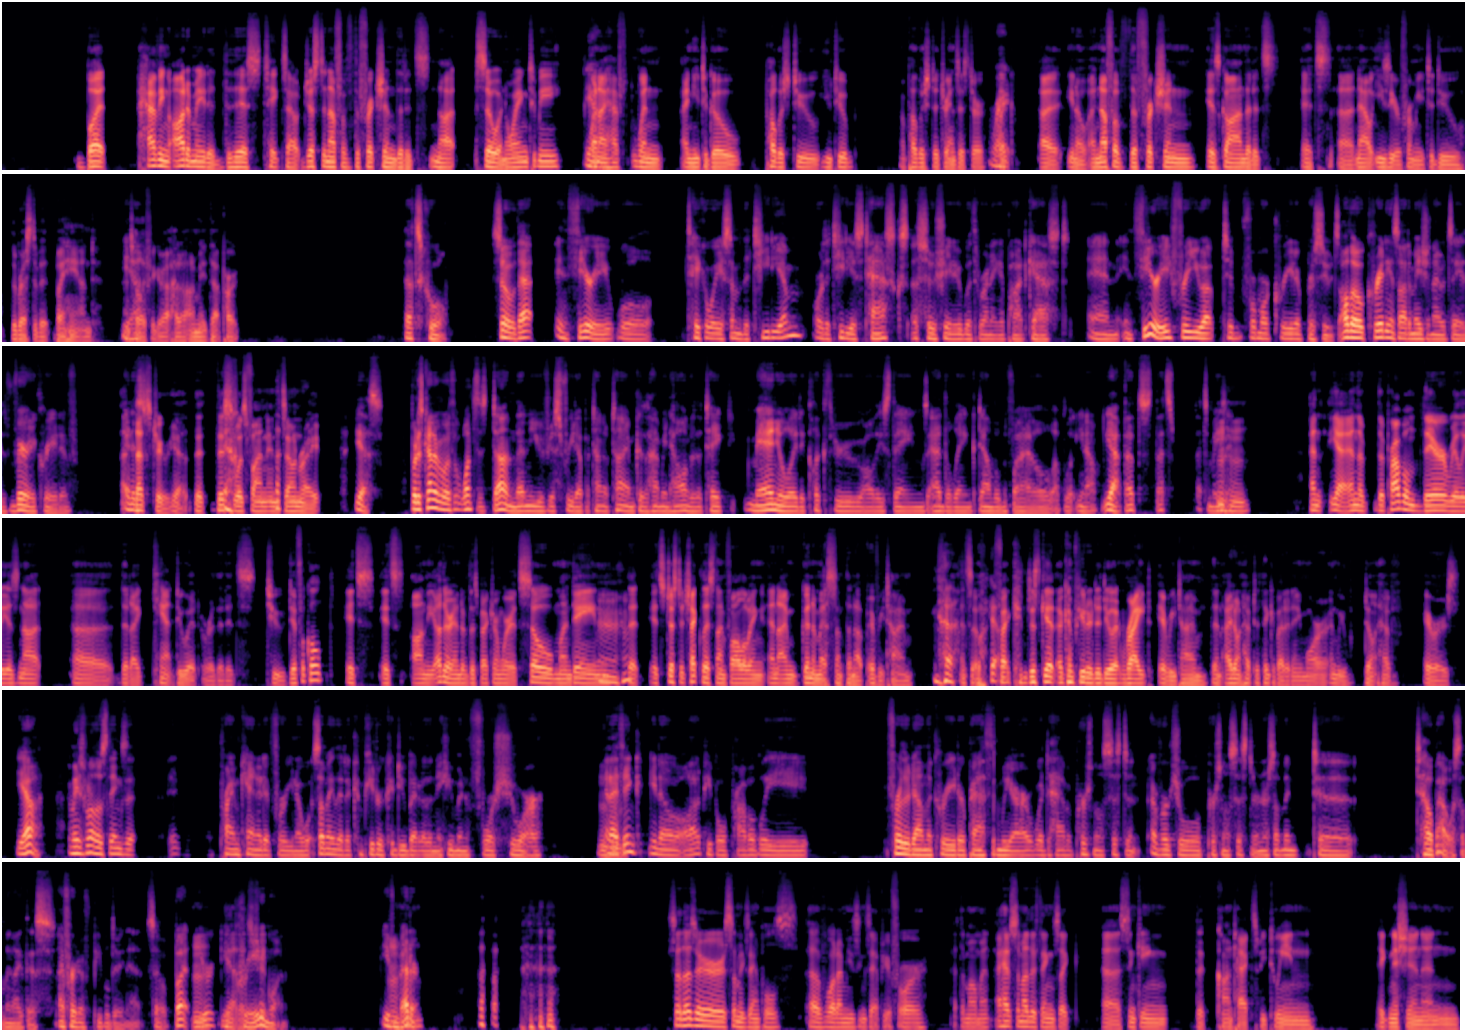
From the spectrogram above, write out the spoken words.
but having automated this takes out just enough of the friction that it's not so annoying to me when I have when I need to go publish to YouTube or publish to Transistor. Right. Like, uh, you know, enough of the friction is gone that it's it's uh, now easier for me to do the rest of it by hand until Yeah. I figure out how to automate that part. That's cool. So that, in theory, will take away some of the tedium or the tedious tasks associated with running a podcast, and in theory, free you up to for more creative pursuits. Although creating this automation, I would say, is very creative. And it's- That's true. Yeah, that this was fun in its own right. Yes, but it's kind of with once it's done, then you've just freed up a ton of time. Because I mean, how long does it take manually to click through all these things, add the link, download the file, upload? You know, yeah, that's that's that's amazing. Mhm. And yeah, and the the problem there really is not uh, that I can't do it or that it's too difficult. It's it's on the other end of the spectrum where it's so mundane Mhm. that it's just a checklist I'm following, and I'm gonna mess something up every time. And so Yeah. if I can just get a computer to do it right every time, then I don't have to think about it anymore, and we don't have errors. Yeah. I mean, it's one of those things that prime candidate for, you know, something that a computer could do better than a human for sure. And I Mhm. think, you know, a lot of people probably further down the creator path than we are would have a personal assistant, a virtual personal assistant or something to to help out with something like this. I've heard of people doing that. So, but Mm, you're you're that's creating one. Even Mhm. better. so those are some examples of what I'm using Zapier for at the moment. I have some other things like uh, syncing the contacts between Ignition and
